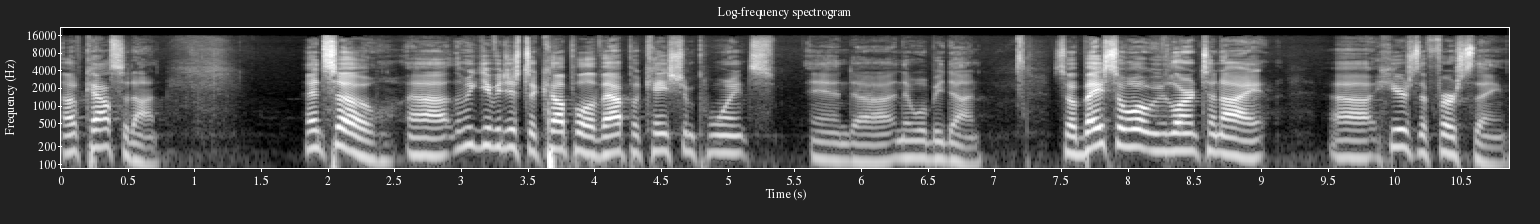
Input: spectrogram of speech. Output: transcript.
of Chalcedon. And so uh, let me give you just a couple of application points, and, uh, and then we'll be done. So, based on what we've learned tonight, uh, here's the first thing.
